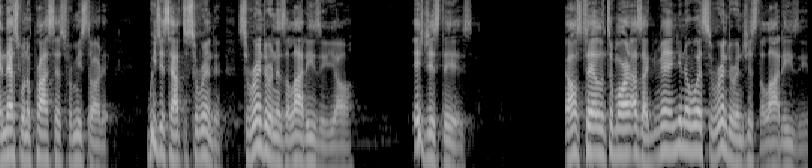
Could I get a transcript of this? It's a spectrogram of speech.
And that's when the process for me started. We just have to surrender. Surrendering is a lot easier, y'all. It just is. I was telling tomorrow, I was like, man, you know what? Surrendering is just a lot easier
